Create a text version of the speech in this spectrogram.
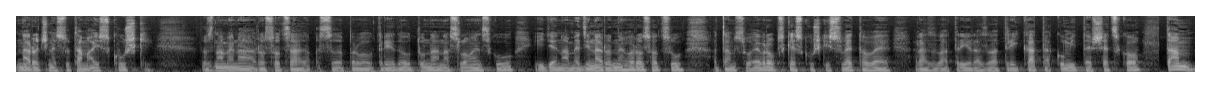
náročné sú tam aj skúšky to znamená, rozhodca s prvou triedou tu na, na Slovensku ide na medzinárodného rozhodcu a tam sú európske skúšky, svetové, raz, dva, tri, raz, dva, tri, kata, kumite, všetko. Tam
